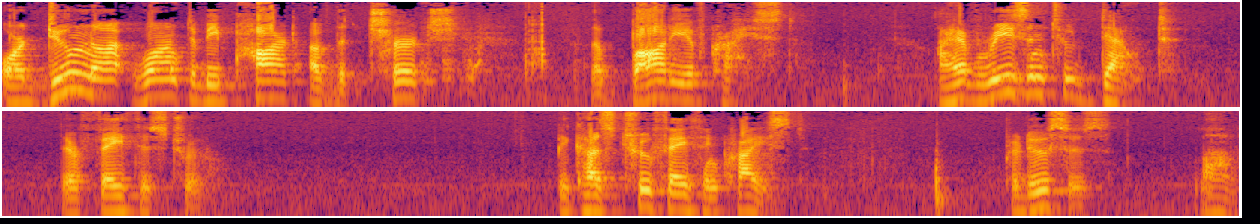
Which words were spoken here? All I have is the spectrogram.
or do not want to be part of the church, the body of Christ, I have reason to doubt their faith is true. Because true faith in Christ produces love.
